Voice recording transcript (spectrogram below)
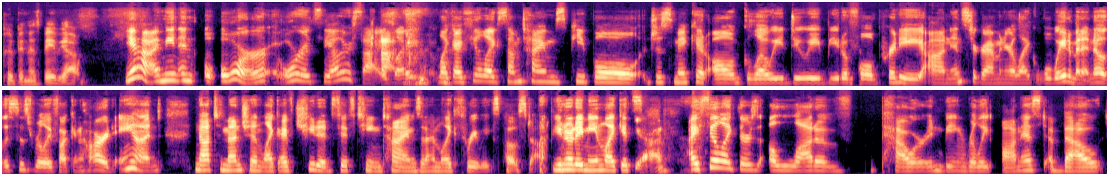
pooping this baby out. Yeah, I mean, and or or it's the other side. Like like I feel like sometimes people just make it all glowy, dewy, beautiful, pretty on Instagram, and you're like, well, wait a minute, no, this is really fucking hard. And not to mention, like I've cheated 15 times, and I'm like three weeks post op. You know what I mean? Like it's. Yeah. I feel like there's a lot of power in being really honest about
